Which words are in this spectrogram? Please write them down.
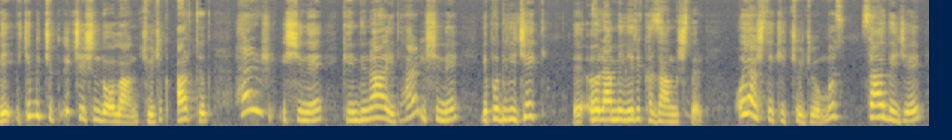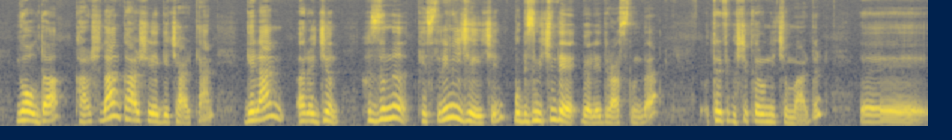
Ve 2,5-3 yaşında olan çocuk artık her işini kendine ait her işini yapabilecek e, öğrenmeleri kazanmıştır. O yaştaki çocuğumuz sadece yolda karşıdan karşıya geçerken gelen aracın hızını kestiremeyeceği için bu bizim için de böyledir aslında. Trafik ışıkları onun için vardır. Ee,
